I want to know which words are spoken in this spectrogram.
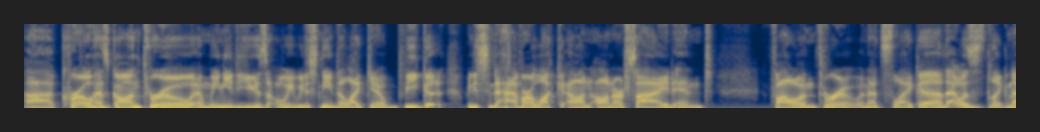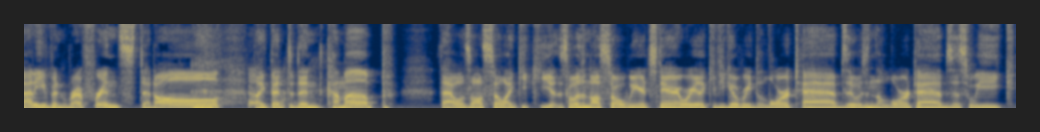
Uh, Crow has gone through, and we need to use. We, we just need to like you know be good. We just need to have our luck on on our side and follow him through. And that's like uh, that was like not even referenced at all like that didn't come up. That was also like this wasn't also a weird scenario where like if you go read the lore tabs, it was in the lore tabs this week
